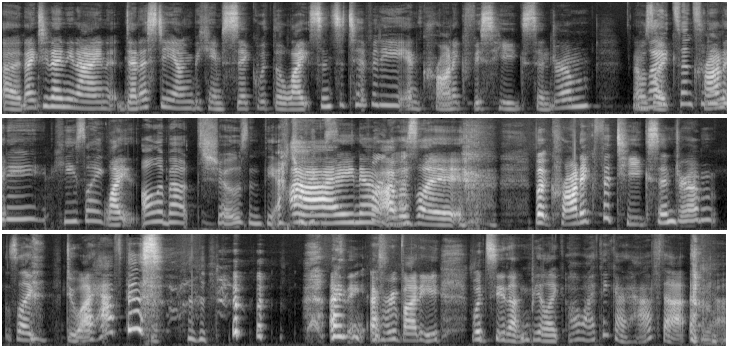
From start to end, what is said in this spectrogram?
uh, 1999, Dennis DeYoung became sick with the light sensitivity and chronic fatigue syndrome. And I was Light like, sensitivity. chronic. He's like Light- all about shows and theatrics. I know. I was like, but chronic fatigue syndrome. It's like, do I have this? I think everybody would see that and be like, oh, I think I have that. Yeah.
